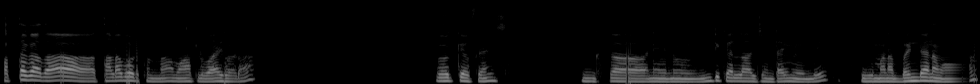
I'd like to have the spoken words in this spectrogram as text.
కొత్త కదా తడబడుతున్నా మాటలు వాయిస్ కూడా? Okay friends. ఇంకా నేను ఇంటికి వెళ్ళాల్సిన టైం అయింది. ఇది మన బండి అన్నమాట.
